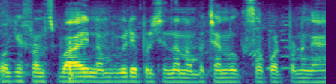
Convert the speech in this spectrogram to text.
ஓகே ஃப்ரெண்ட்ஸ் பாய் நம்ம வீடியோ பிடிச்சிருந்தா நம்ம சேனலுக்கு சப்போர்ட் பண்ணுங்கள்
